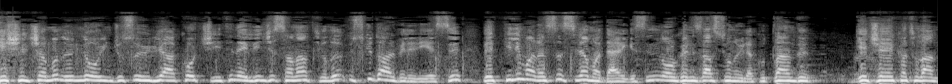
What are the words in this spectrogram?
Yeşilçam'ın ünlü oyuncusu Hülya Koçyiğit'in 50. sanat yılı Üsküdar Belediyesi ve Film Arası Sinema Dergisi'nin organizasyonuyla kutlandı. Geceye katılan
